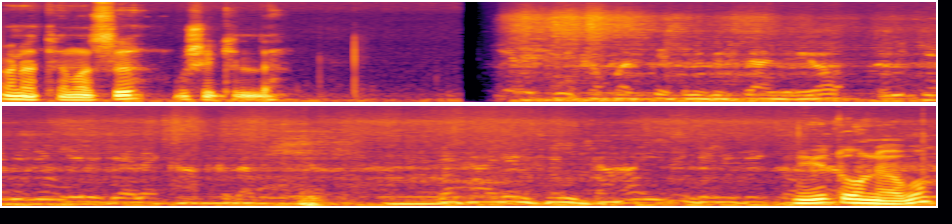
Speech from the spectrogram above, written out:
ana teması bu şekilde. kapasitesini güçlendiriyor. Ülkemizin geleceğine katkıda bulunuyor. Detaylı ülkenin daha iyi bir gelecek Niye donuyor bu?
